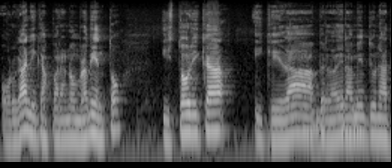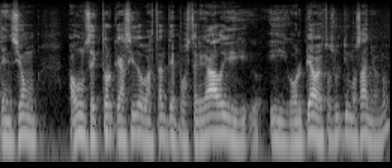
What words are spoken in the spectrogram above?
orgánicas para nombramiento histórica y que da verdaderamente una atención a un sector que ha sido bastante postergado y, golpeado estos últimos años, ¿no?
